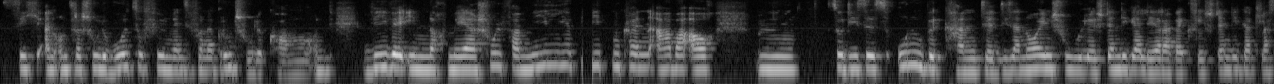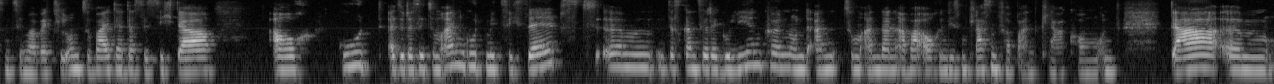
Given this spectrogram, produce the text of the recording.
sich an unserer Schule wohlzufühlen, wenn sie von der Grundschule kommen. Und wie wir ihnen noch mehr Schulfamilie bieten können, aber auch mh, hm, so dieses Unbekannte dieser neuen Schule, ständiger Lehrerwechsel, ständiger Klassenzimmerwechsel und so weiter, dass sie sich da auch gut, also dass sie zum einen gut mit sich selbst ähm, das Ganze regulieren können und an, zum anderen aber auch in diesem Klassenverband klarkommen. Und da ähm,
